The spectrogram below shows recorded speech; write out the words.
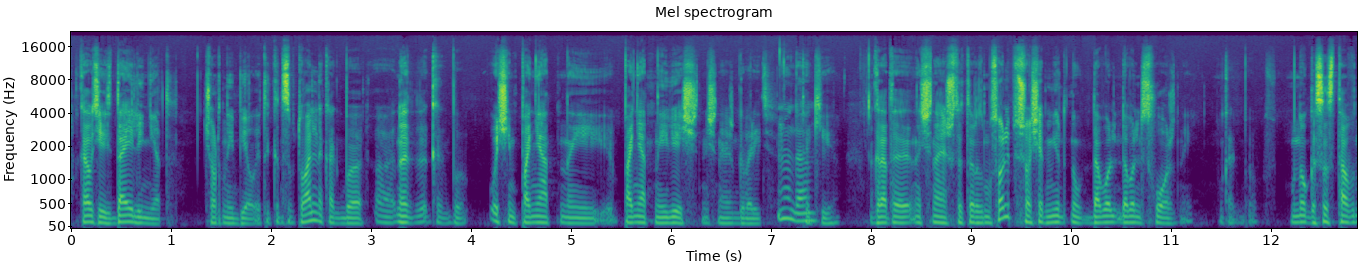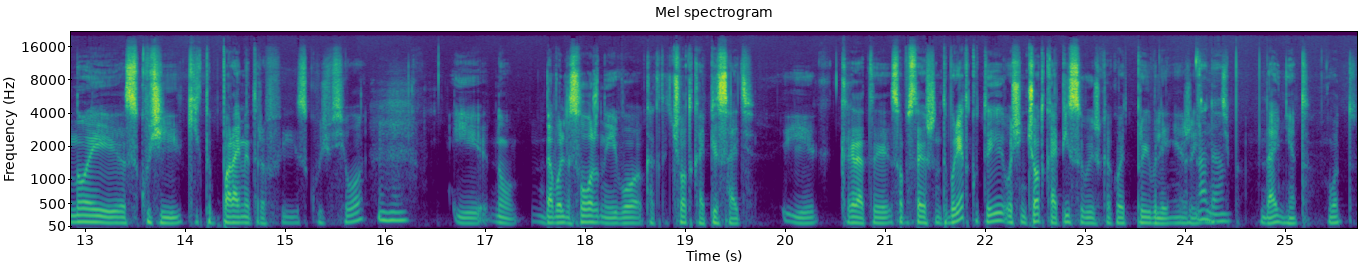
а когда у тебя есть да или нет черный и белый. Ты концептуально как бы, э, ну, как бы очень понятные, понятные вещи начинаешь говорить. Ну да. Такие. А когда ты начинаешь что-то размусолить, потому что вообще мир ну, довольно, довольно сложный. Ну, как бы многосоставной, с кучей каких-то параметров и с кучей всего. Угу. И, ну, довольно сложно его как-то четко описать. И когда ты, собственно, ставишь на табуретку, ты очень четко описываешь какое-то проявление жизни. Ну, да. Типа, да, нет, вот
